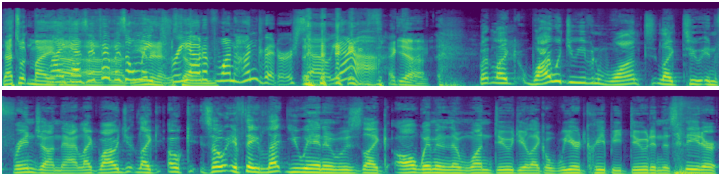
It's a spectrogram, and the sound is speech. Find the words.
That's what my Like uh, as if it uh, was the only internet was three out of 100 or so. Yeah. exactly. yeah. But like, why would you even want like to infringe on that? Like, why would you like? Okay, so if they let you in and it was like all women and then one dude, you're like a weird, creepy dude in this theater.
